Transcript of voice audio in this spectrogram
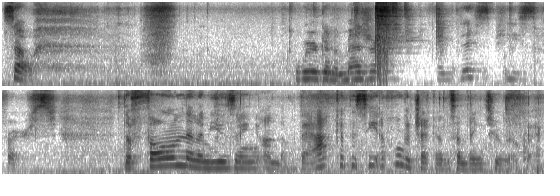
So, we're going to measure for this piece first. The foam that I'm using on the back of the seat, I'm going to go check on something too real quick.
